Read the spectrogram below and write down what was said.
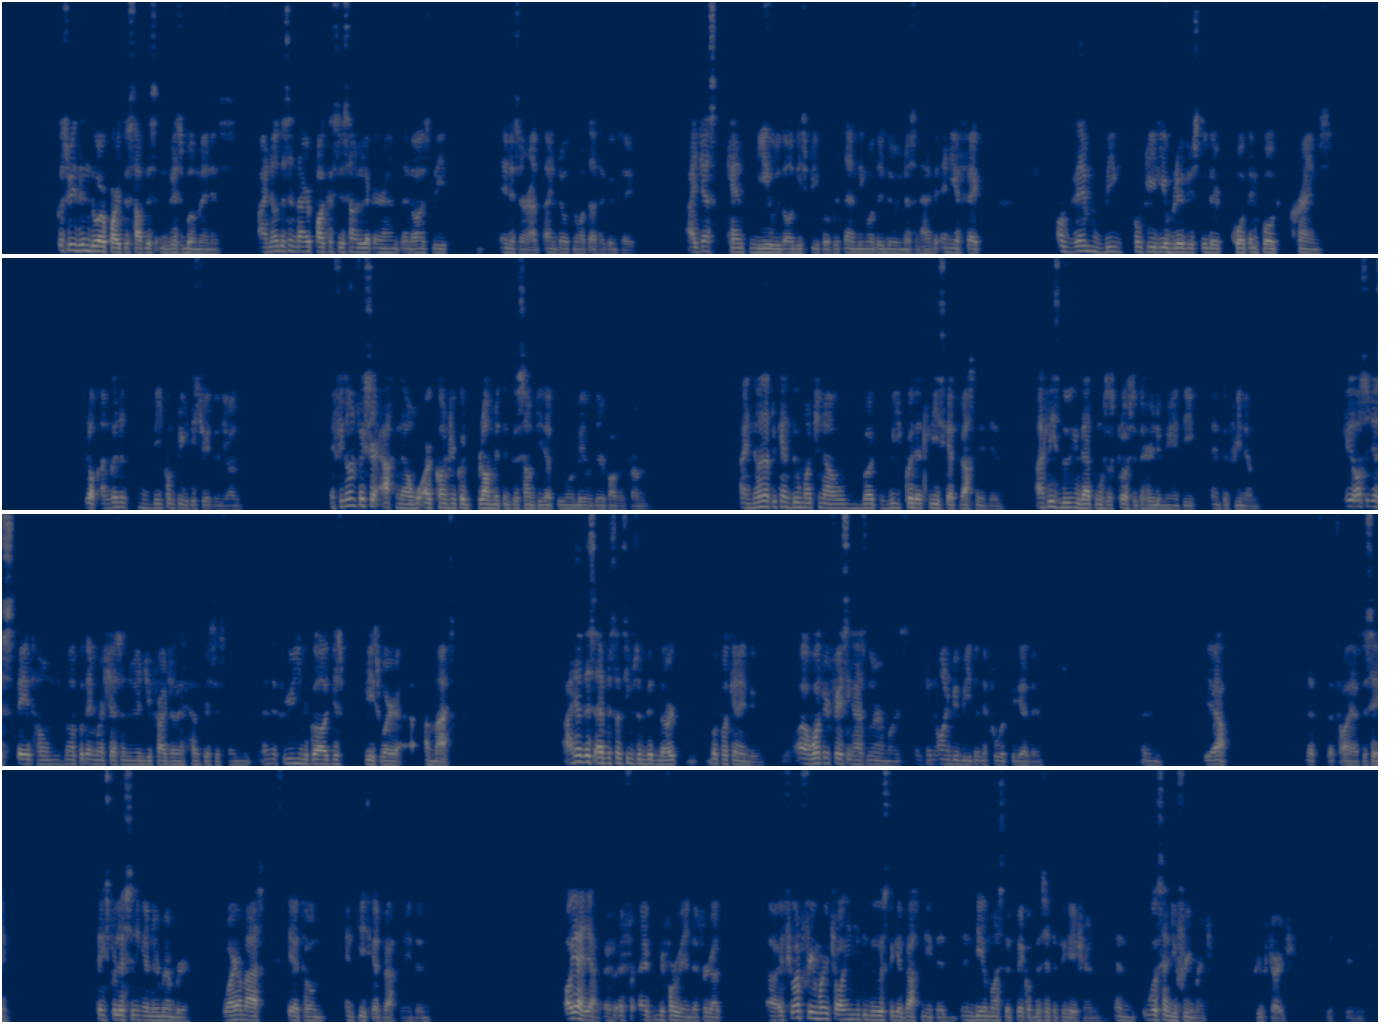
Because we didn't do our part to stop this invisible menace. I know this entire podcast just sounded like a rant, and honestly, it is a rant. I don't know what else I could say. I just can't deal with all these people pretending what they're doing doesn't have any effect of them being completely oblivious to their quote unquote crimes. Look, I'm gonna be completely straight with y'all. If you don't fix your act now, our country could plummet into something that we won't be able to recover from. I know that we can't do much now, but we could at least get vaccinated. At least doing that moves us closer to herd immunity and to freedom. You also just stay at home, not put any more stress on the energy fragile healthcare system. And if you need to go out, just please wear a mask. I know this episode seems a bit dark, but what can I do? Uh, what we're facing has no remorse and can only be beaten if we work together. And yeah, that's that's all I have to say. Thanks for listening, and remember, wear a mask, stay at home, and please get vaccinated. Oh yeah, yeah. If, if, if, before we end, I forgot. Uh, if you want free merch, all you need to do is to get vaccinated and DM us to pick up the certification, and we'll send you free merch, free of charge. Yeah, free merch.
